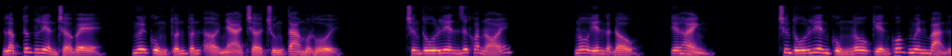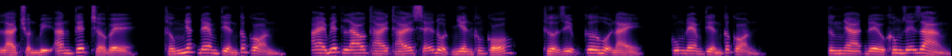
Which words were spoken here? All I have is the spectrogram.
Lập tức liền trở về, ngươi cùng Tuấn Tuấn ở nhà chờ chúng ta một hồi. Trương Tú Liên dứt khoát nói. Nô Yên gật đầu, kia hành. Trương Tú Liên cùng Nô Kiến Quốc nguyên bản là chuẩn bị ăn Tết trở về, thống nhất đem tiền cấp còn, ai biết Lao Thái Thái sẽ đột nhiên không có, thừa dịp cơ hội này, cũng đem tiền cấp còn. Từng nhà đều không dễ dàng,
